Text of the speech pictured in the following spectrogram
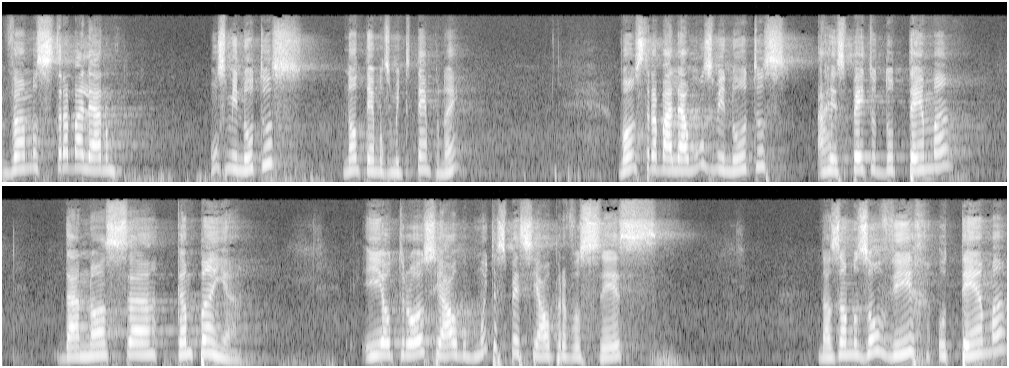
vamos trabalhar um, uns minutos, não temos muito tempo, né? Vamos trabalhar uns minutos a respeito do tema da nossa campanha. E eu trouxe algo muito especial para vocês. Nós vamos ouvir o tema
